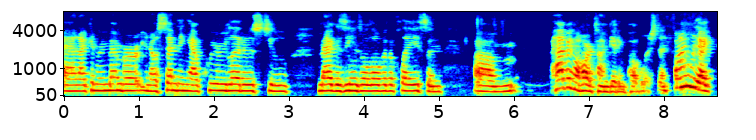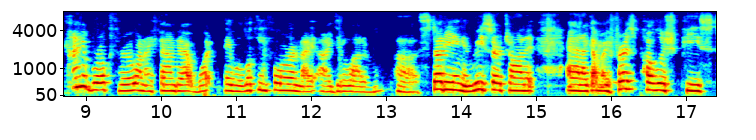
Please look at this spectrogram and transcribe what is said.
and I can remember, you know, sending out query letters to magazines all over the place and um, having a hard time getting published. And finally, I kind of broke through and I found out what they were looking for, and I, I did a lot of uh, studying and research on it, and I got my first published piece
